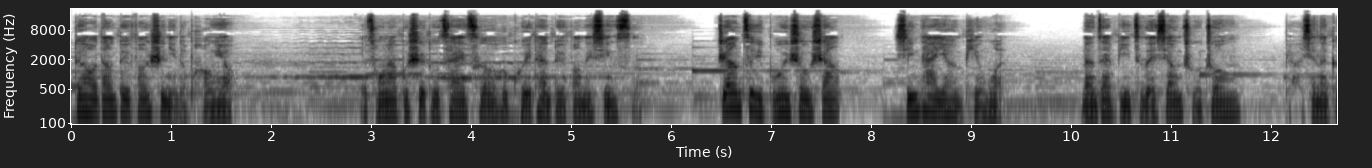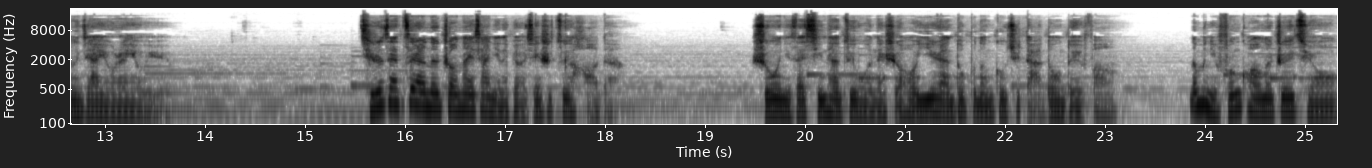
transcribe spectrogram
都要当对方是你的朋友，也从来不试图猜测和窥探对方的心思，这样自己不会受伤，心态也很平稳，能在彼此的相处中表现得更加游刃有余。其实，在自然的状态下，你的表现是最好的。如果你在心态最稳的时候，依然都不能够去打动对方，那么你疯狂的追求，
